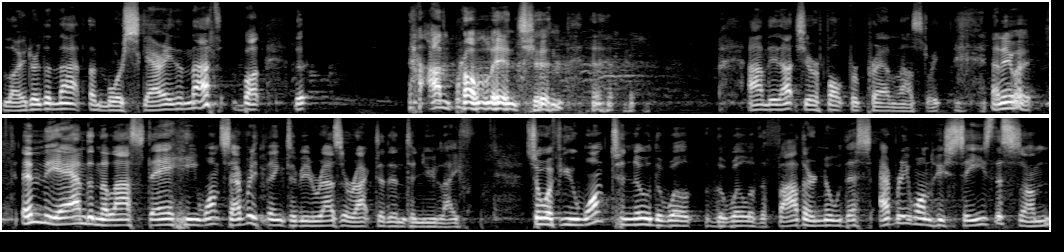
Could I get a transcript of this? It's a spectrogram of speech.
louder than that and more scary than that, but the, and probably in tune. Andy, that's your fault for praying last week. Anyway, in the end, in the last day, he wants everything to be resurrected into new life. So if you want to know the will, the will of the Father, know this everyone who sees the Son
